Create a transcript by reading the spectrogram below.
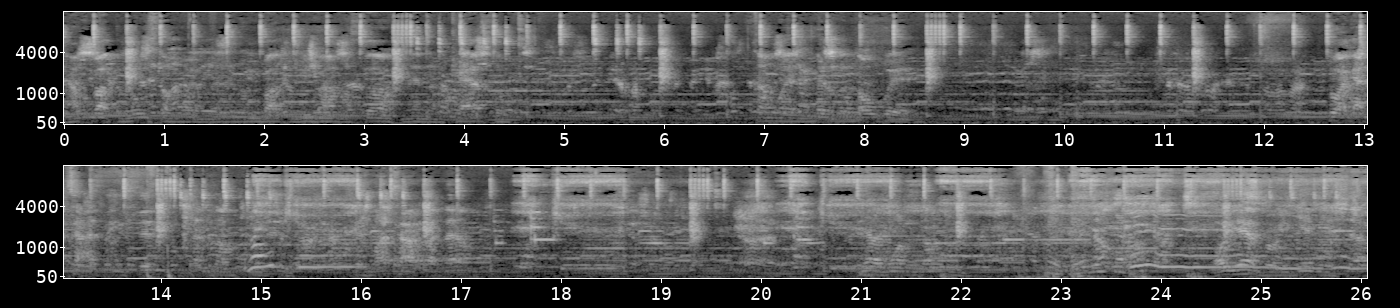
I'm about to move somewhere. I'm about to be by myself, in a castle. Somewhere in the middle of nowhere. Do I got to these cities? Depending on who Like is. Is my tie right now? To know. Oh yeah, bro, you gave me a shot.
